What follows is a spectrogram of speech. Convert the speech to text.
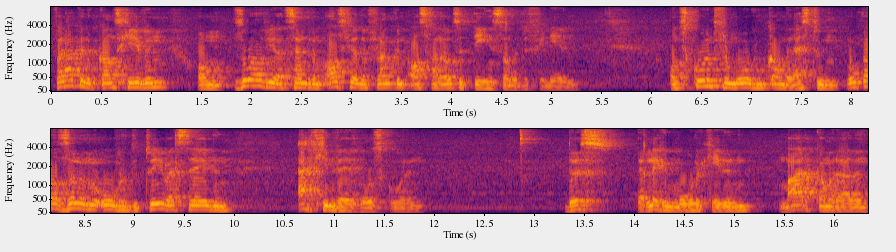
vanuit een kans geven om zowel via het centrum als via de flanken als vanuit zijn tegenstander te fileren. Ons scorend vermogen kan de rest doen, ook al zullen we over de twee wedstrijden echt geen vijf goals scoren. Dus, er liggen mogelijkheden, maar kameraden,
